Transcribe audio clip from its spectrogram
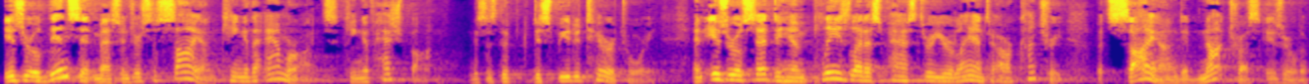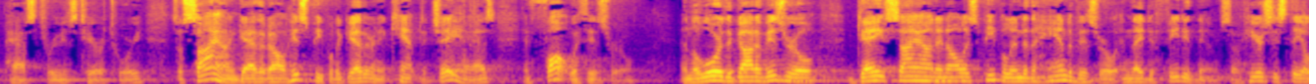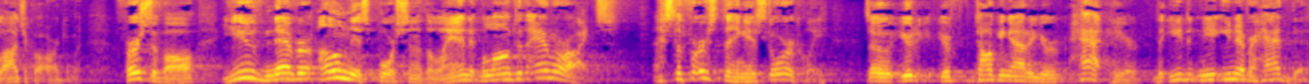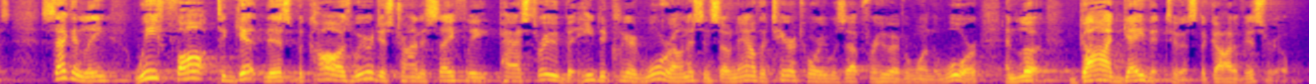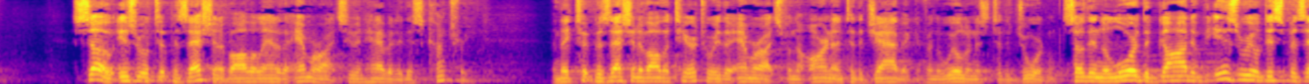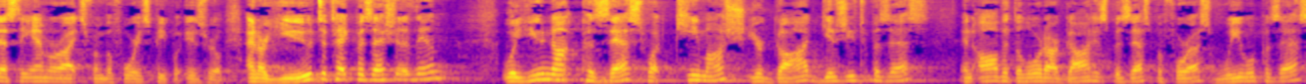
Israel then sent messengers to Sihon, king of the Amorites, king of Heshbon. This is the disputed territory. And Israel said to him, Please let us pass through your land to our country. But Sihon did not trust Israel to pass through his territory. So Sihon gathered all his people together and encamped at Jahaz and fought with Israel. And the Lord, the God of Israel, gave Sihon and all his people into the hand of Israel, and they defeated them. So here's his theological argument. First of all, you've never owned this portion of the land. It belonged to the Amorites. That's the first thing historically. So you're, you're talking out of your hat here that you, didn't, you, you never had this. Secondly, we fought to get this because we were just trying to safely pass through, but he declared war on us, and so now the territory was up for whoever won the war. And look, God gave it to us, the God of Israel. So Israel took possession of all the land of the Amorites who inhabited this country. And they took possession of all the territory of the Amorites from the Arnon to the Jabbok and from the wilderness to the Jordan. So then the Lord, the God of Israel, dispossessed the Amorites from before his people Israel. And are you to take possession of them? Will you not possess what Chemosh, your God, gives you to possess? And all that the Lord our God has possessed before us, we will possess?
